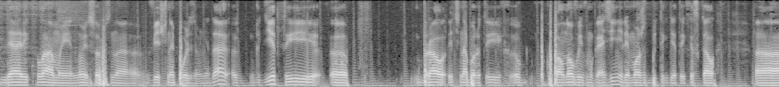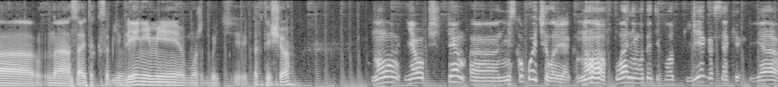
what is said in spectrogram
для рекламы, ну и, собственно, вечное пользование, да, где ты э, брал эти наборы? Ты их покупал новые в магазине или, может быть, ты где-то их искал э, на сайтах с объявлениями, может быть, как-то еще? Ну, я вообще э, не скупой человек, но в плане вот этих вот лего всяких я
